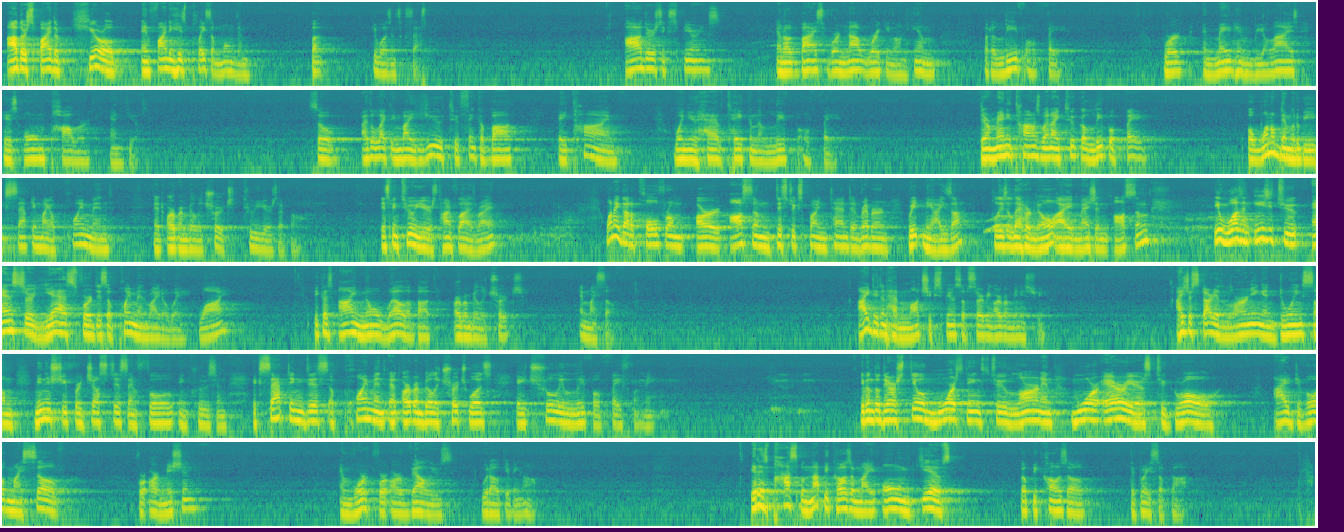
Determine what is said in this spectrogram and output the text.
other spider hero and finding his place among them, but he wasn't successful. Others' experience and advice were not working on him, but a leap of faith worked and made him realize his own power and gifts. So, I'd like to invite you to think about a time when you have taken a leap of faith. There are many times when I took a leap of faith, but one of them would be accepting my appointment at Urban Village Church two years ago. It's been two years, time flies, right? When I got a call from our awesome district superintendent, Reverend Brittany Isa, please let her know I mentioned awesome. It wasn't easy to answer yes for this appointment right away. Why? Because I know well about Urban Village Church and myself. I didn't have much experience of serving urban ministry. I just started learning and doing some ministry for justice and full inclusion. Accepting this appointment at Urban Village Church was a truly leap of faith for me. Even though there are still more things to learn and more areas to grow, I devote myself for our mission and work for our values without giving up. It is possible not because of my own gifts, but because of the grace of God.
